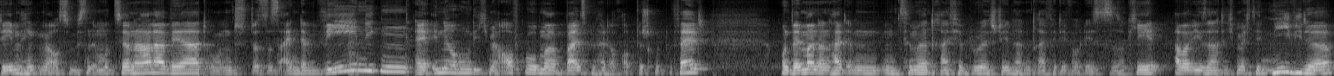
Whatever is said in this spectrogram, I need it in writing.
dem hängt mir auch so ein bisschen emotionaler Wert und das ist eine der wenigen Erinnerungen, die ich mir aufgehoben habe, weil es mir halt auch optisch gut gefällt. Und wenn man dann halt im, im Zimmer drei, vier Blu-rays stehen hat und drei, vier DVDs, ist das okay. Aber wie gesagt, ich möchte nie wieder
